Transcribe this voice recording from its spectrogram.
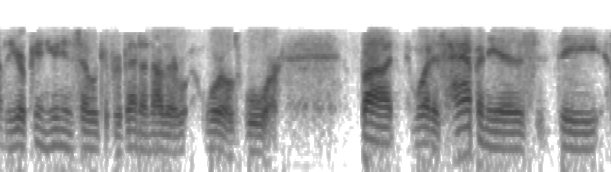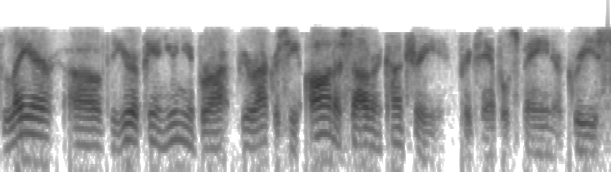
of the European Union so we could prevent another world war. But what has happened is the layer of the European Union bureaucracy on a sovereign country, for example, Spain or Greece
